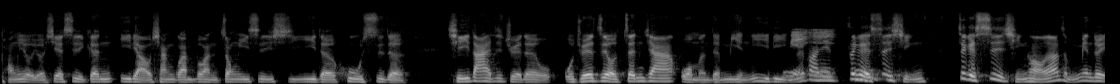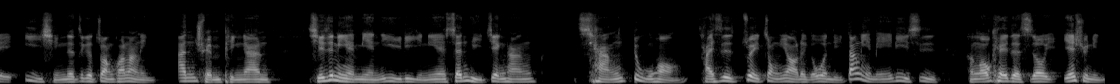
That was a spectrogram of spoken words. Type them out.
朋友，有些是跟医疗相关，不管中医师、西医的、护士的，其实大家还是觉得，我觉得只有增加我们的免疫力。你会发现这个事情，这个事情哦，要怎么面对疫情的这个状况，让你安全平安？其实你的免疫力、你的身体健康强度哈，才是最重要的一个问题。当你免疫力是很 OK 的时候，也许你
